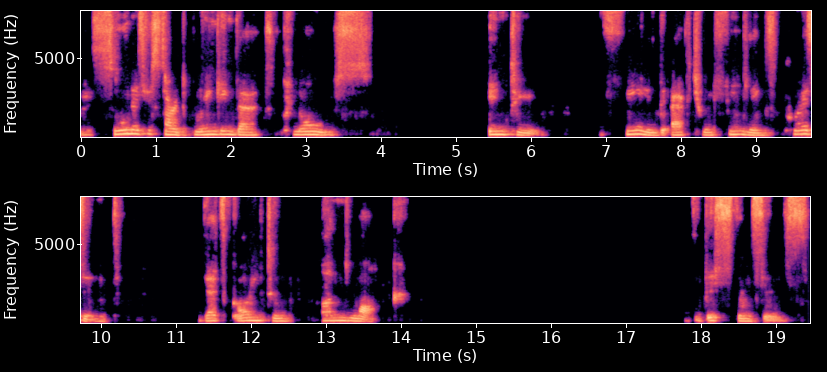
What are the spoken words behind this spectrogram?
But as soon as you start bringing that close into you, feel the actual feelings present, that's going to unlock the distances,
